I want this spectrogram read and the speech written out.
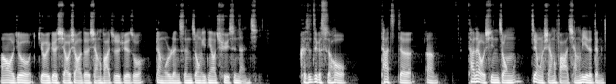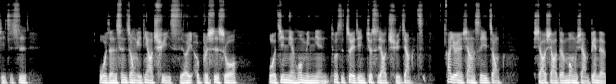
然后就有一个小小的想法，就是觉得说，干我人生中一定要去一次南极。可是这个时候，他的嗯，他在我心中这种想法强烈的等级，只是我人生中一定要去一次而已，而不是说我今年或明年，或是最近就是要去这样子。它有点像是一种小小的梦想变得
